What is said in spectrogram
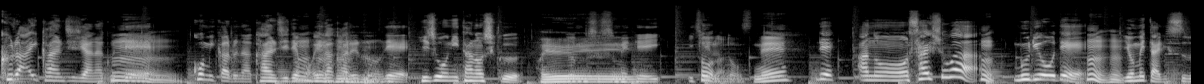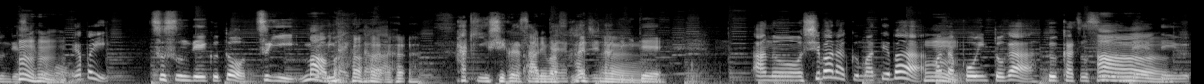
暗い感じじゃなくて、うんコミカルな感じでも描かれるので、非常に楽しく読み進めていいけるとそうなんで。すね。で、あのー最初はうん無料でうんうん。読めたりするんですけどうんも、やっぱり進んでいくと、次、まあまあ、課金してくださいみたいな感じになってきて、あのーしばらく待てば、うん。またポイントが復活するんでっていう、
